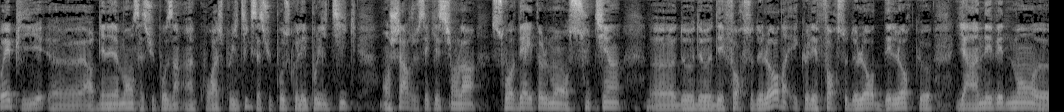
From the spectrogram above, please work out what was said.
Oui, puis euh, alors bien évidemment, ça suppose un, courage politique, ça suppose que les politiques en charge de ces questions-là soient véritablement en soutien euh, de, des forces de l'ordre et que les forces de l'ordre, dès lors qu'il y a un événement euh,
